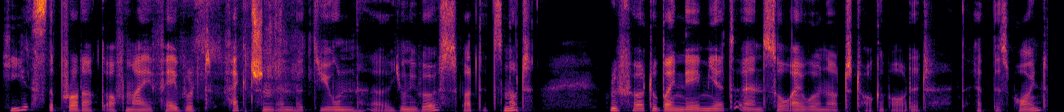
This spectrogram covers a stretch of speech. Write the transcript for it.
he is the product of my favorite faction in the Dune uh, universe but it's not referred to by name yet and so I will not talk about it at this point.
